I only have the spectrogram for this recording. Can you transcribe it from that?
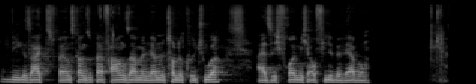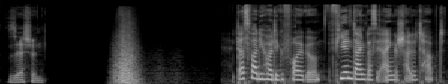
wie gesagt, bei uns kann man super Erfahrungen sammeln. Wir haben eine tolle Kultur. Also ich freue mich auf viele Bewerbungen. Sehr schön. Das war die heutige Folge. Vielen Dank, dass ihr eingeschaltet habt.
